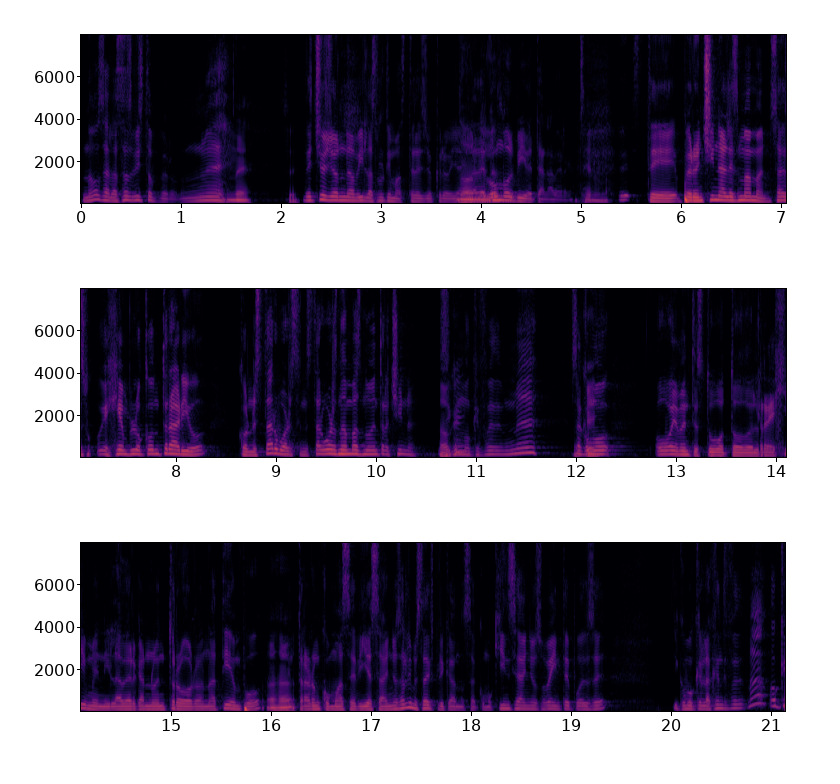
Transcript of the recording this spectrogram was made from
¿no? O sea, las has visto, pero... Sí. De hecho, yo no vi las últimas tres, yo creo ya. No, la de Bumblebee, vete a la verga. Sí, no. Este, pero en China les maman. ¿Sabes? Ejemplo contrario con Star Wars. En Star Wars nada más no entra China. Así como que fue de. O sea, como obviamente estuvo todo el régimen y la verga no entraron a tiempo. Ajá. Entraron como hace 10 años. Alguien me está explicando, o sea, como 15 años o 20 puede ser. Y como que la gente fue, ah, ok.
